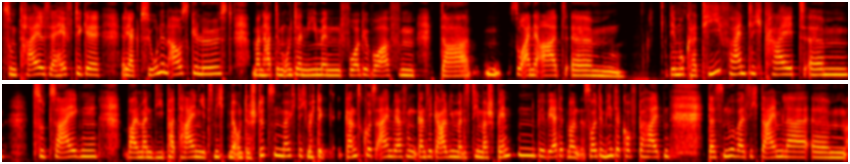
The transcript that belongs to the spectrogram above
zum Teil sehr heftige Reaktionen ausgelöst. Man hat dem Unternehmen vorgeworfen, da so eine Art ähm, Demokratiefeindlichkeit ähm, zu zeigen, weil man die Parteien jetzt nicht mehr unterstützen möchte. Ich möchte ganz kurz einwerfen, ganz egal, wie man das Thema Spenden bewertet, man sollte im Hinterkopf behalten, dass nur weil sich Daimler ähm,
